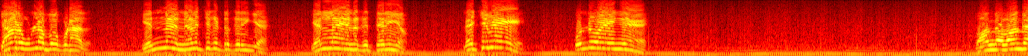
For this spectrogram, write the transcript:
யாரும் உள்ள போக கூடாது என்ன நினைச்சுக்கிட்டு இருக்கிறீங்க? எல்லாம் எனக்கு தெரியும். லட்சுமி கொண்டு வாங்க. வாங்க வாங்க.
